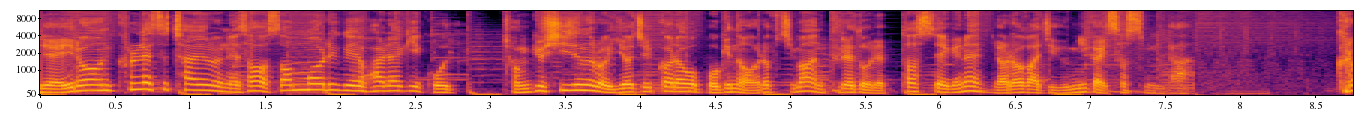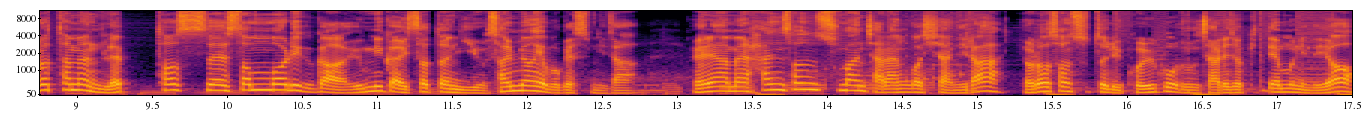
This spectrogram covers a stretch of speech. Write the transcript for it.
예, 이런 클래스 차이로 인해서 썸머리그의 활약이 곧 정규 시즌으로 이어질 거라고 보기는 어렵지만 그래도 랩터스에게는 여러 가지 의미가 있었습니다. 그렇다면 랩터스의 썸머리그가 의미가 있었던 이유 설명해 보겠습니다. 왜냐하면 한 선수만 잘한 것이 아니라 여러 선수들이 골고루 잘해줬기 때문인데요.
